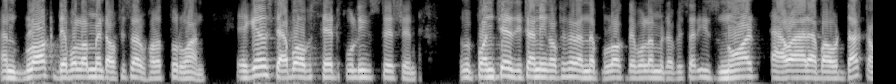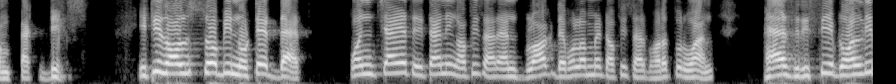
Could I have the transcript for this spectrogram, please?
and block development officer Bharatpur one against above said polling station, panchayat returning officer and the block development officer is not aware about the compact discs. It is also be noted that panchayat returning officer and block development officer Bharatpur one has received only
